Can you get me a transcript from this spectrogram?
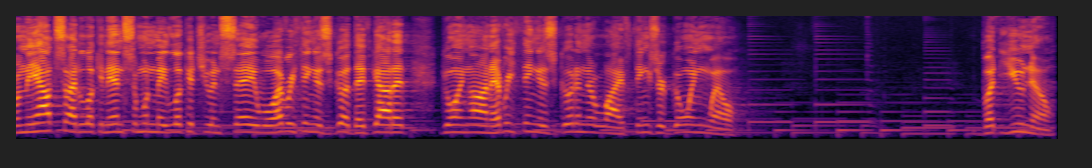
From the outside looking in, someone may look at you and say, Well, everything is good. They've got it going on. Everything is good in their life. Things are going well. But you know,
